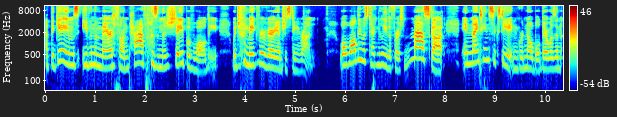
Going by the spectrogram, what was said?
At the games, even the marathon path was in the shape of Waldy, which would make for a very interesting run. While Waldy was technically the first mascot, in 1968 in Grenoble there was an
